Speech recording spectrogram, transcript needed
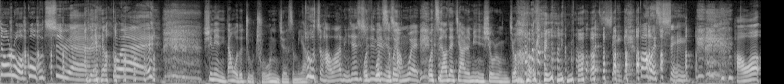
羞辱我过不去哎、欸。对。训练你当我的主厨，你觉得怎么样？主厨好啊，你先训练你的肠胃。我只要在家人面前羞辱你就好，可以吗？不行，不行。好哦，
